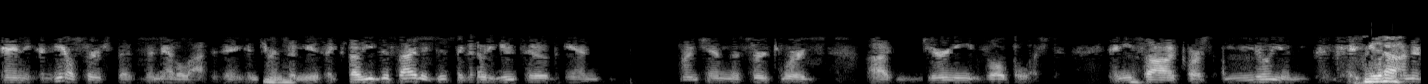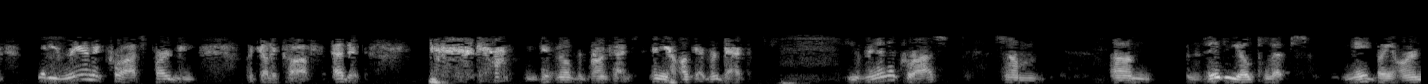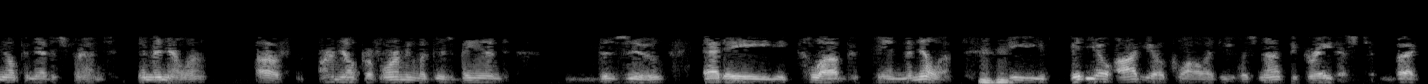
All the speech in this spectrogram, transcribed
And and Neal searched the, the net a lot in, in terms of music. So he decided just to go to YouTube and punch in the search words uh, Journey vocalist. And he saw, of course, a million Yeah. on there. But he ran across, pardon me, I got a cough, edit. I'm getting over bronchitis. Anyhow, okay, we're back. He ran across some um, video clips made by Arnel Pineda's friends in Manila of Arnel performing with his band, The Zoo, at a club in Manila hmm the video audio quality was not the greatest, but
